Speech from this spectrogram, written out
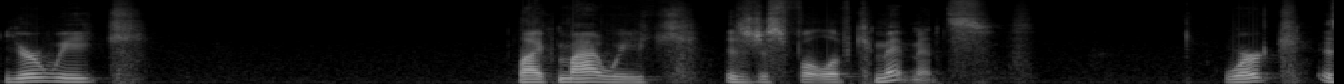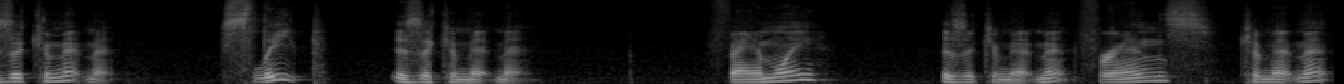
Your week, like my week, is just full of commitments. Work is a commitment, sleep is a commitment, family is a commitment, friends, commitment,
